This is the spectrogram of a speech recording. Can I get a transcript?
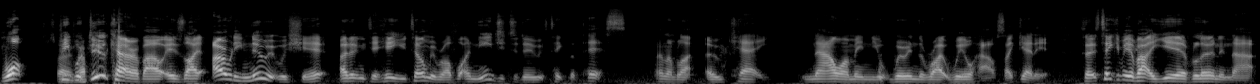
What Fair people enough. do care about is like I already knew it was shit. I don't need to hear you tell me, Rob. What I need you to do is take the piss. And I'm like, okay, now I'm in. We're in the right wheelhouse. I get it. So it's taken me about a year of learning that,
